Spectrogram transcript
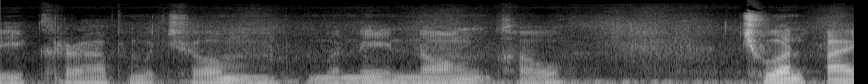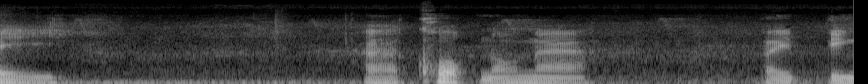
ดีครับท่านผู้ชม วันนี้น้องเขาชวนไปโคกน้องนา ไปปิ้ง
